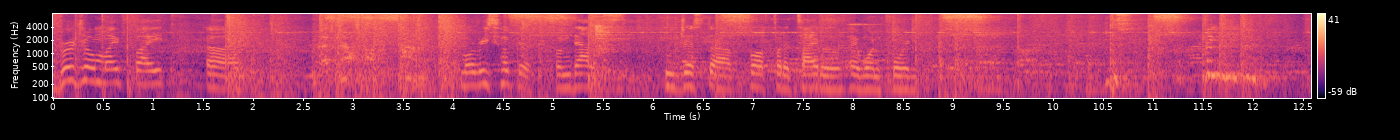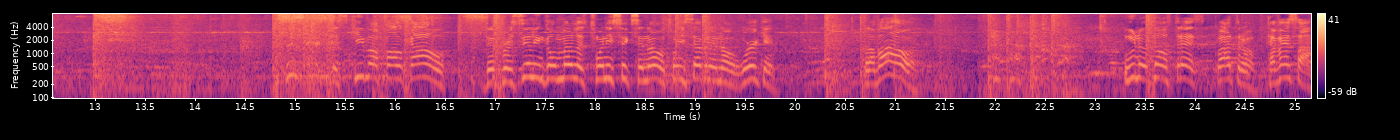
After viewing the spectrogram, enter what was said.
Vergil might fight uh, Maurice Hooker from Dallas, who just uh, fought for the title at 140. Esquiva Falcao, the Brazilian gold medalist, 26 and 0, 27 and 0, working. Trabajo. Uno, dos, tres, cuatro, cabeza.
